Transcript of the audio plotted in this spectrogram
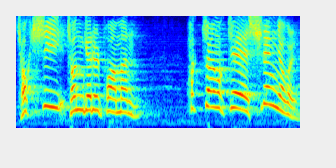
적시 전개를 포함한 확장 억제 실행력을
